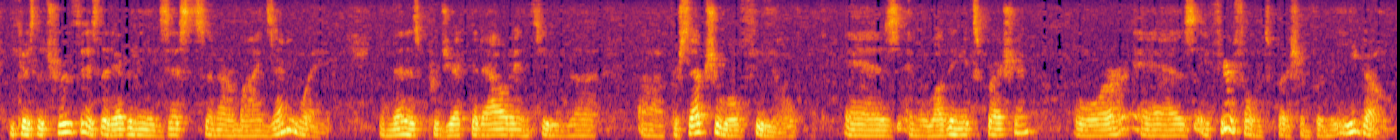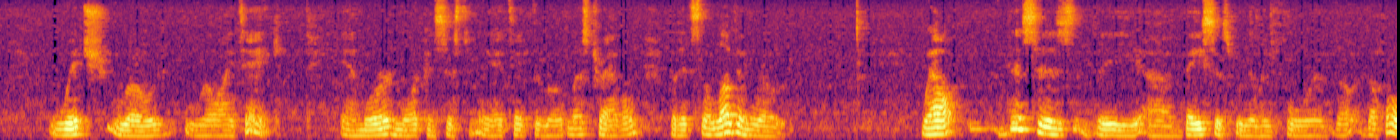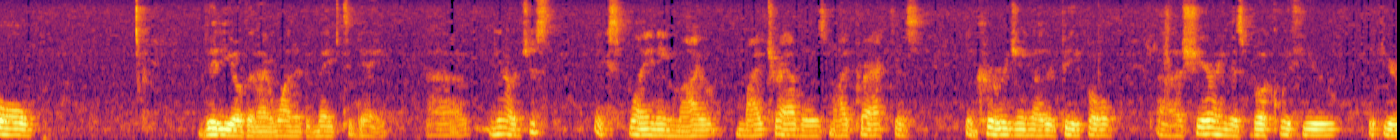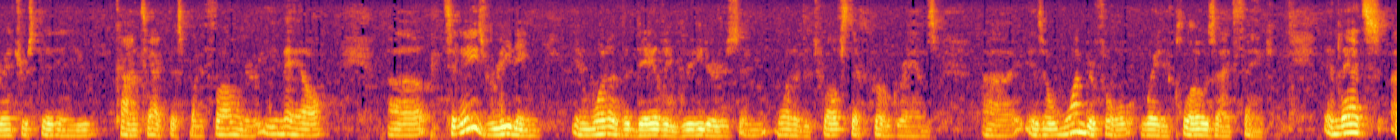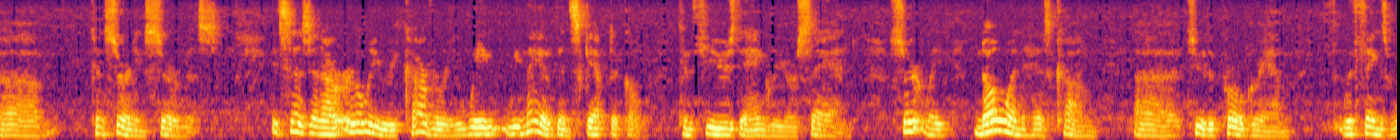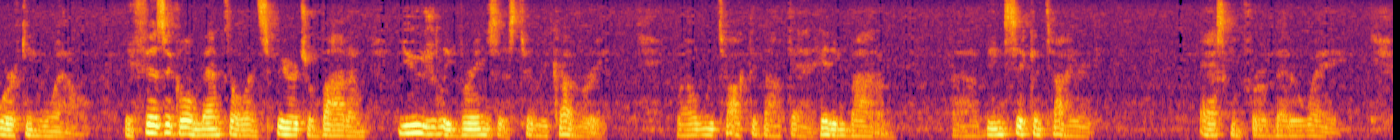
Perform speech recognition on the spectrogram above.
Because the truth is that everything exists in our minds anyway, and then is projected out into the uh, perceptual field as a loving expression or as a fearful expression from the ego which road will I take? And more and more consistently, I take the road less traveled, but it's the loving road. Well, this is the uh, basis really for the, the whole video that I wanted to make today. Uh, you know, just explaining my my travels, my practice, encouraging other people, uh, sharing this book with you. If you're interested and you contact us by phone or email. Uh, today's reading in one of the daily readers in one of the 12 step programs uh, is a wonderful way to close, I think. And that's uh, concerning service. It says, In our early recovery, we, we may have been skeptical, confused, angry, or sad. Certainly, no one has come uh, to the program with things working well. A physical, mental, and spiritual bottom usually brings us to recovery. Well, we talked about that hitting bottom, uh, being sick and tired, asking for a better way.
